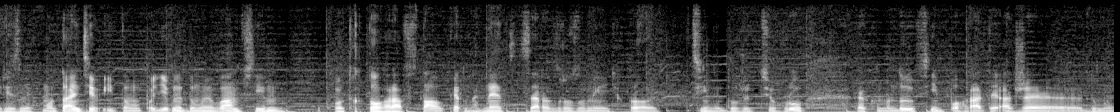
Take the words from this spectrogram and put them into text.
різних мутантів і тому подібне. Думаю, вам всім, от хто грав в Stalker, мене зараз зрозуміють, хто цінить дуже цю гру, рекомендую всім пограти, адже думаю,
